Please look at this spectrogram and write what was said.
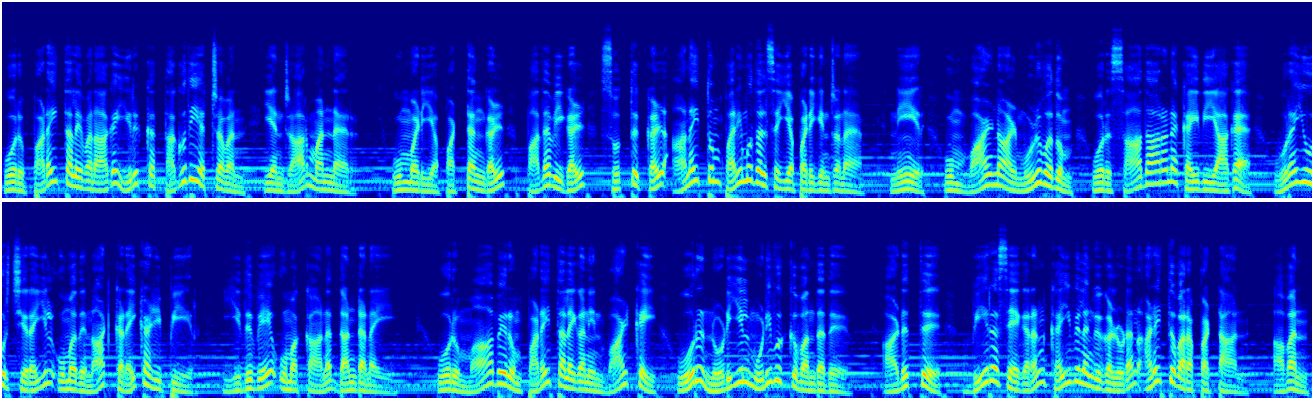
ஒரு படைத்தலைவனாக இருக்க தகுதியற்றவன் என்றார் மன்னர். உம்முடைய பட்டங்கள் பதவிகள் சொத்துக்கள் அனைத்தும் பறிமுதல் செய்யப்படுகின்றன. நீர் உம் வாழ்நாள் முழுவதும் ஒரு சாதாரண கைதியாக உறையூர் சிறையில் உமது நாட்களை கழிப்பீர். இதுவே உமக்கான தண்டனை. ஒரு மாபெரும் படைத்தலைகனின் வாழ்க்கை ஒரு நொடியில் முடிவுக்கு வந்தது. அடுத்து வீரசேகரன் கைவிலங்குகளுடன் அழைத்து வரப்பட்டான். அவன்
